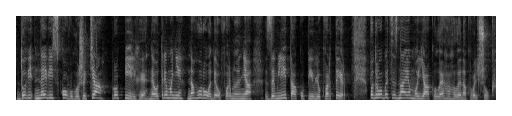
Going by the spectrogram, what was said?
до ві- невійськового життя, про пільги, неотримані нагороди, оформлення землі та купівлю квартир. Подробиці знає моя колега Галина Ковальчук.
